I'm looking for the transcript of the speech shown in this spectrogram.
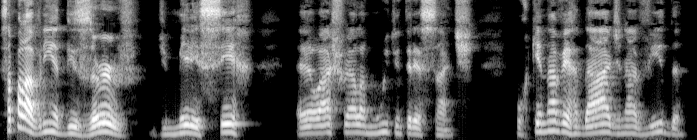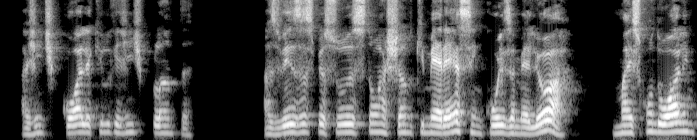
Essa palavrinha deserve, de merecer, é, eu acho ela muito interessante. Porque, na verdade, na vida, a gente colhe aquilo que a gente planta. Às vezes as pessoas estão achando que merecem coisa melhor, mas quando olham,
